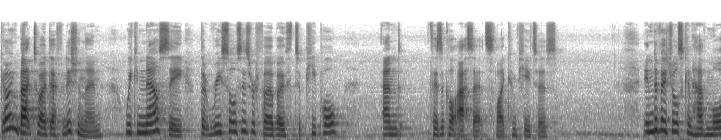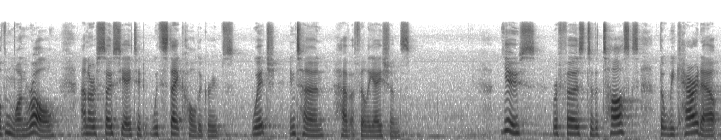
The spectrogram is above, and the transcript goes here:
Going back to our definition then, we can now see that resources refer both to people and physical assets like computers. Individuals can have more than one role and are associated with stakeholder groups, which in turn have affiliations. Use refers to the tasks that we carried out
